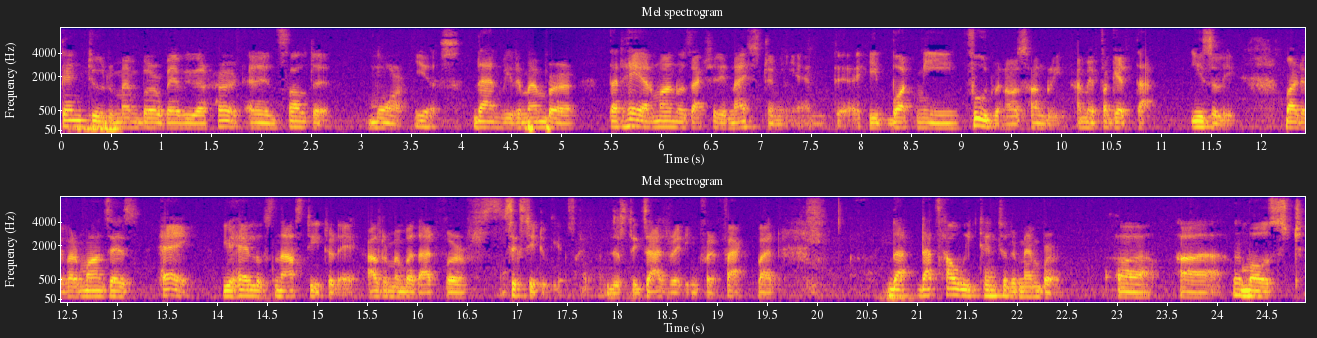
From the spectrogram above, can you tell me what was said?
tend to remember where we were hurt and insulted more Yes. than we remember that hey Arman was actually nice to me and uh, he bought me food when I was hungry. I may forget that easily. But if Arman says, hey, your hair looks nasty today, I'll remember that for 62 years. I'm just exaggerating for a fact, but that that's how we tend to remember uh, uh, most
